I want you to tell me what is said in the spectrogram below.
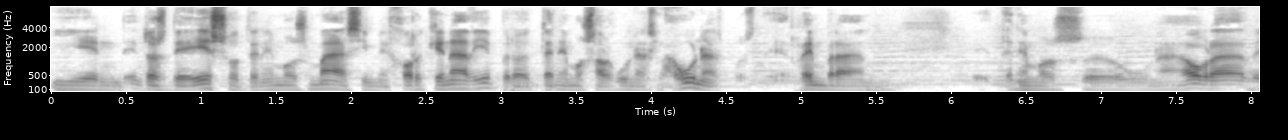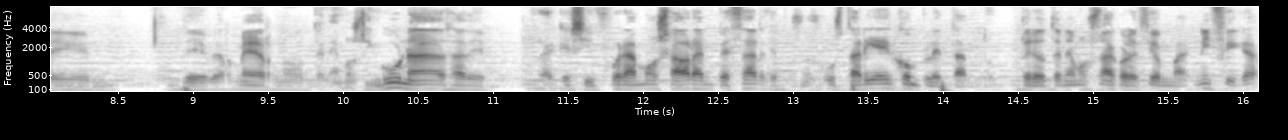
Y entonces de eso tenemos más y mejor que nadie, pero tenemos algunas lagunas. Pues de Rembrandt eh, tenemos eh, una obra, de, de, Vermeer no tenemos ninguna. O sea, de, que si fuéramos ahora a empezar, pues nos gustaría ir completando. Pero tenemos una colección magnífica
